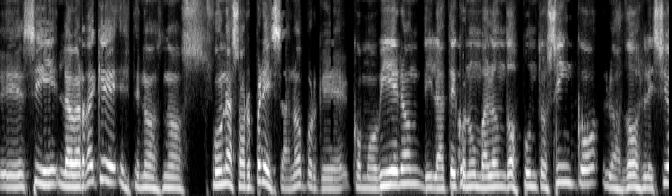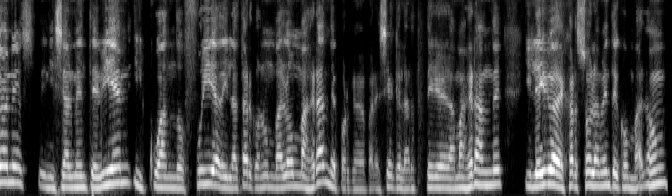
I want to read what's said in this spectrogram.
Eh, sí, la verdad que este, nos, nos, fue una sorpresa, ¿no? Porque como vieron, dilaté con un balón 2.5, las dos lesiones, inicialmente bien, y cuando fui a dilatar con un balón más grande, porque me parecía que la arteria era más grande, y le iba a dejar solamente con balón,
